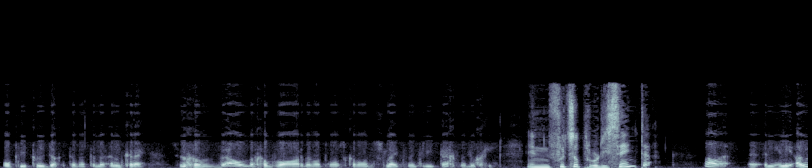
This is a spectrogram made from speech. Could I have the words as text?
op die produkte wat hulle inkry. So 'n geweldige waarde wat ons kan ontsluit met hierdie tegnologie. En voedselprodusente? Nou, in in die ou,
